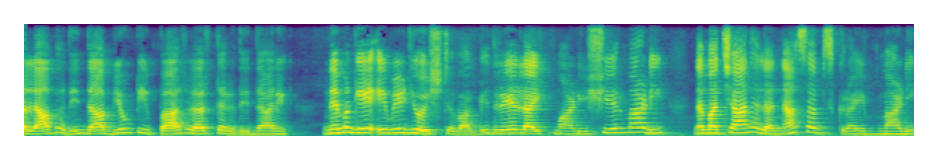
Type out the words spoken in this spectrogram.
ಲಾಭದಿಂದ ಬ್ಯೂಟಿ ಪಾರ್ಲರ್ ತೆರೆದಿದ್ದಾರೆ. ನಿಮಗೆ ಈ ವಿಡಿಯೋ ಇಷ್ಟವಾಗಿದ್ದರೆ ಲೈಕ್ ಮಾಡಿ ಶೇರ್ ಮಾಡಿ ನಮ್ಮ ಚಾನಲನ್ನು ಸಬ್ಸ್ಕ್ರೈಬ್ ಮಾಡಿ.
